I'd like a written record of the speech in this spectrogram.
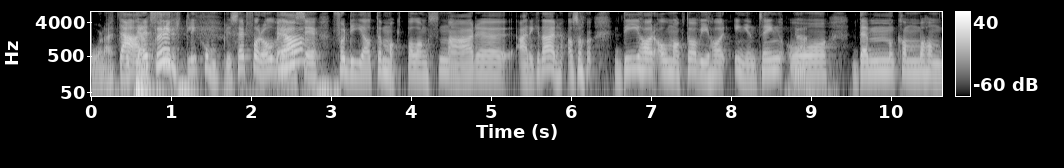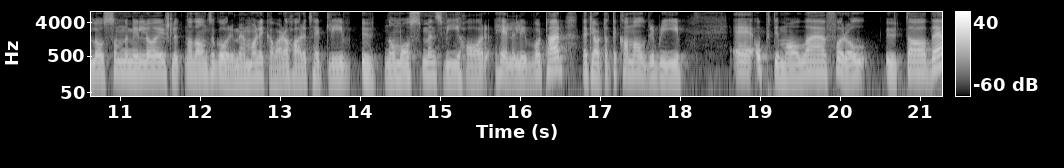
ålreite Det er et fryktelig komplisert forhold, vil Ja. jeg si. Fordi at maktbalansen er, eh, er ikke der. Altså, de har all makta, og vi har ingenting. Og dem kan behandle oss som de vil, og i slutten av dagen så går de hjem allikevel og har et helt liv utenom oss, mens vi har hele livet vårt her. Det er klart at det kan aldri bli eh, optimale forhold ut av det.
